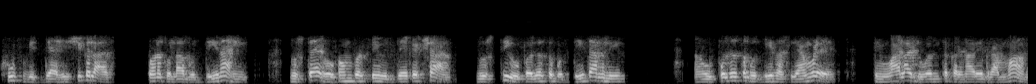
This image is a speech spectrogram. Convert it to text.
खूप विद्याही शिकलास पण तुला बुद्धी नाही. नुसत्या घोकंपट्टी विद्येपेक्षा नुसती उपजत बुद्धी चांगली. उपजत बुद्धी नसल्यामुळे सिंहाला जिवंत करणारे ब्राह्मण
